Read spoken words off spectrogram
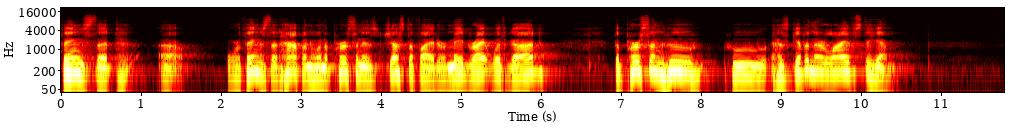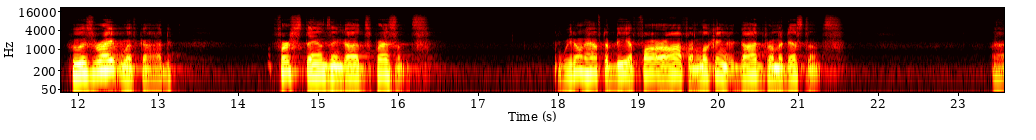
things that, uh, or things that happen when a person is justified or made right with God, the person who, who has given their lives to Him, who is right with God, first stands in God's presence. We don't have to be afar off and looking at God from a distance. Uh,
